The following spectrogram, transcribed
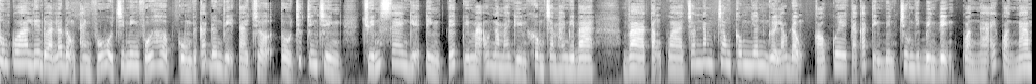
Hôm qua, Liên đoàn Lao động Thành phố Hồ Chí Minh phối hợp cùng với các đơn vị tài trợ tổ chức chương trình Chuyến xe nghĩa tình Tết Quý Mão năm 2023 và tặng quà cho 500 công nhân người lao động có quê tại các tỉnh miền Trung như Bình Định, Quảng Ngãi, Quảng Nam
